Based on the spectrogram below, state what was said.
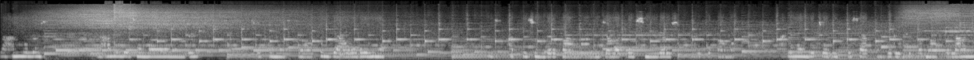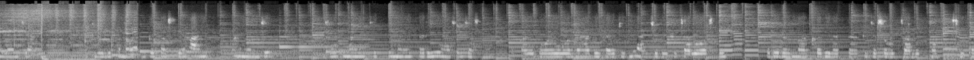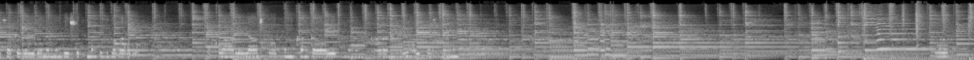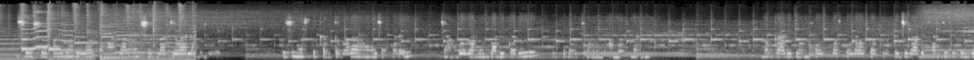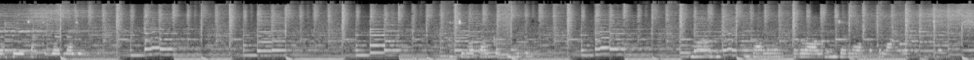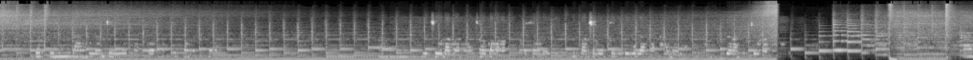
लहान मुलं लहान मुलं सांभाळणं म्हणजे सोपं नसतं पण ते आवडही नसतं अति सुंदर काम आणि जगातलं सुंदर शिकायचे काम आई म्हणजे चोवीस ते सात घंटे ड्युटी करणं असतं लहान आई शिकलेली पण मजबूतच असते. आणि पण म्हणजे झोप नाही सुट्टी नाही तरीही असेच असतं. सकाळी डोळे उघडण्याआधी काही ठिकाणी आईची ड्युटी चालू असते. कधी रडणार कधी हट्ट तिच्यासोबत चालत नसतं स्वतःसाठी वेळ देणं म्हणजे स्वप्नातच बघावं लागतं थकवा आलेला असतो पण कंटाळा येत नाही कारण ती ऐक असते ना तर असे स्वयंपाक झालेला होता माझा अक्षरला जेवायला कशी मस्ती करतो बघा माझ्याकडे चांगलं घालून झाली तरी थांबत नाही मग गाडी घेऊन खात बसलेला होता तो त्याची गाडी सारखी कुठून जाते सारखी गाडीला जोडते अजिबात ऐकत ते। मग झालं सगळं आवरून झालं आता त्याला करून जर तुम्ही लहान मुलांच्या येत असाल तर नक्की कमेंट करा। आणि चिवडा बनवायचा होता मला दुपारच्या वेळेस दुपारच्या वेळेस कधी मुलांना खायला लागला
